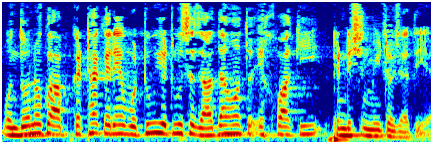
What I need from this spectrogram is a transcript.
ان دونوں کو آپ اکٹھا کریں، وہ ٹو یا ٹو سے زیادہ ہوں، تو اخوا کی کنڈیشن میٹ ہو جاتی ہے۔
